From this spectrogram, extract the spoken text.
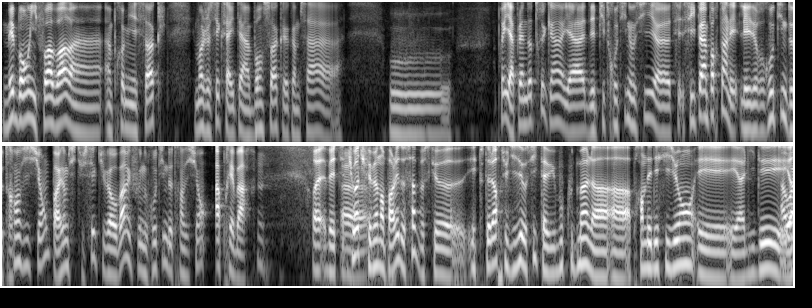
Mais bon, il faut avoir un, un premier socle. moi je sais que ça a été un bon socle comme ça, où après, il y a plein d'autres trucs. Hein. Il y a des petites routines aussi. Euh, c'est hyper important. Les, routines de transition. Par exemple, si tu sais que tu vas au bar, il faut une routine de transition après bar. Hmm. Ouais, tu, vois, tu fais bien d'en parler de ça parce que. Et tout à l'heure, tu disais aussi que tu as eu beaucoup de mal à, prendre des décisions et, à l'idée et ah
